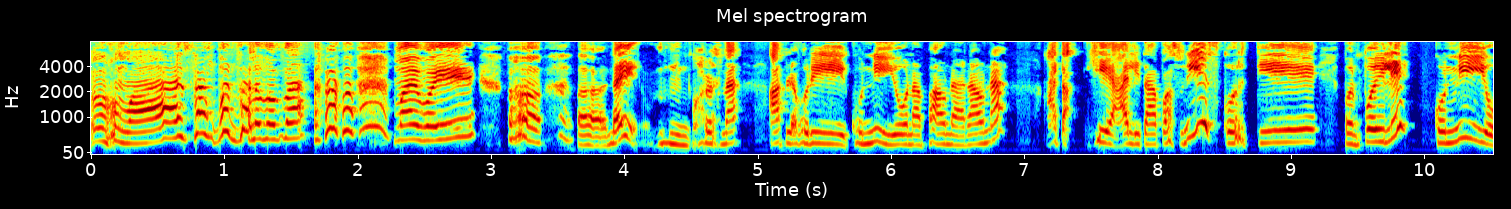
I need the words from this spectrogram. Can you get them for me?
माय संपत झालं बाबा. माय बाई. नाही खरंच ना. आपल्या घरी कोणी येऊ ना पाहुणा राव ना. आता हे आली तापासून येस करते. पण पहिले कोणी येऊ?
